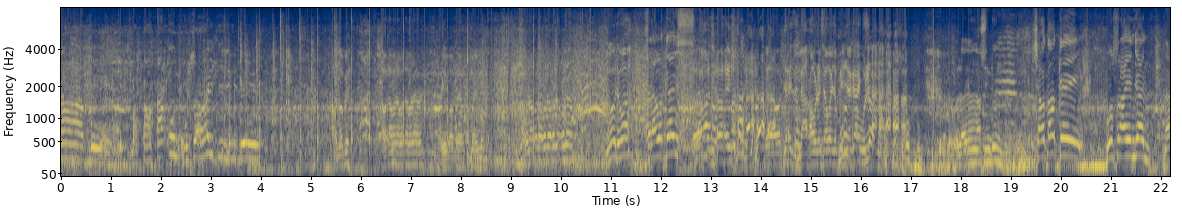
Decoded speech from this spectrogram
na po, matataon usay dili. Ako daw, be. Ako na, ako na, ako na, ako na. Mayuwa pa yung kamay mo. Ako na, ako na, ako na, ako na, ako na. Oh, di ba? Salamat guys! Salamat guys. Salamat guys. Nakaw na siya sa pinya guys. Wala nang asin dun. Shoutout kay Boss Ryan dyan na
